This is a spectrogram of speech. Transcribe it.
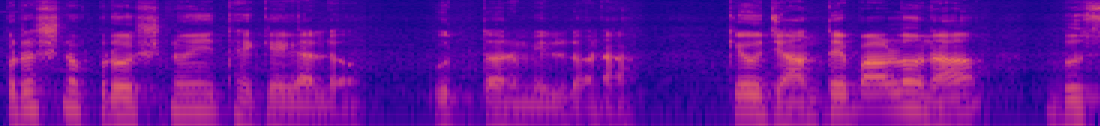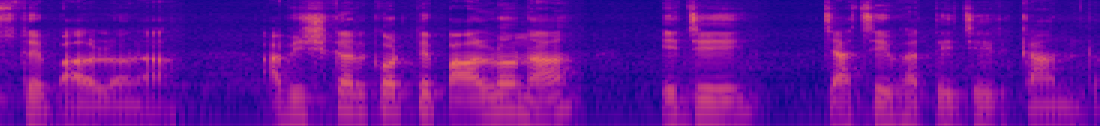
প্রশ্ন প্রশ্নই থেকে গেল। উত্তর মিলল না। কেউ জানতে পারল না, বুঝতে পারল না। আবিষ্কার করতে পারল না, এ যে চাচি ভাতিজির কাণ্ড।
